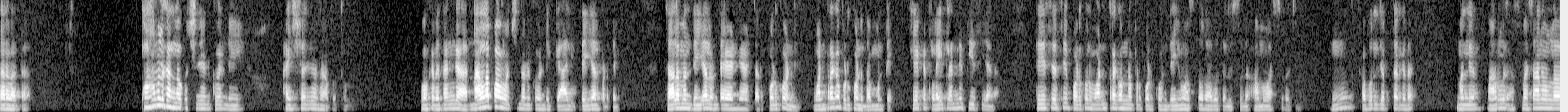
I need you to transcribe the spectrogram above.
తర్వాత పాముల కల్లోకి వచ్చినాయి అనుకోండి ఐశ్వర్యం రాబోతుంది. ఒక విధంగా నల్ల పాము వచ్చిందనుకోండి గాలి దెయ్యాలు పడతాయి. చాలా మంది దెయ్యాలు ఉంటాయండి అంటారు. పడుకోండి. ఒంటరిగా పడుకోండి దమ్ముంటే. చీకటి లైట్లు అన్నీ తీసేయాలి. తీసేసి పడుకొని ఒంటరిగా ఉన్నప్పుడు పడుకోండి. దెయ్యం వస్తో రాదో తెలుస్తుంది అమావాస్య రోజు. కబుర్లు చెప్తారు కదా. మళ్ళీ మామూలుగా శ్మశానంలో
